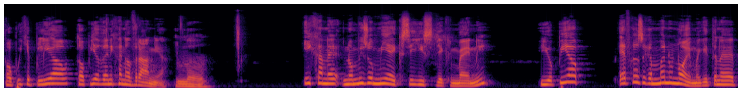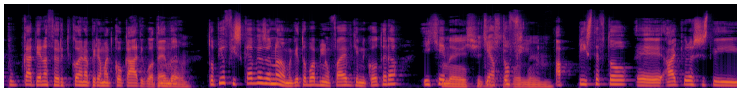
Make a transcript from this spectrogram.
όπου είχε πλοία τα οποία δεν είχαν αδράνεια. Ναι. Είχαν νομίζω μία εξήγηση συγκεκριμένη, η οποία έβγαζε γαμμένο νόημα γιατί ήταν κάτι, ένα θεωρητικό, ένα πειραματικό κάτι, whatever. Ναι. Το οποίο φυσικά έβγαζε νόημα γιατί το Babylon 5 γενικότερα είχε, Ναι, είχε και και αυτό αυτό φυ- πολύ. απίστευτο ε, accuracy στη,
